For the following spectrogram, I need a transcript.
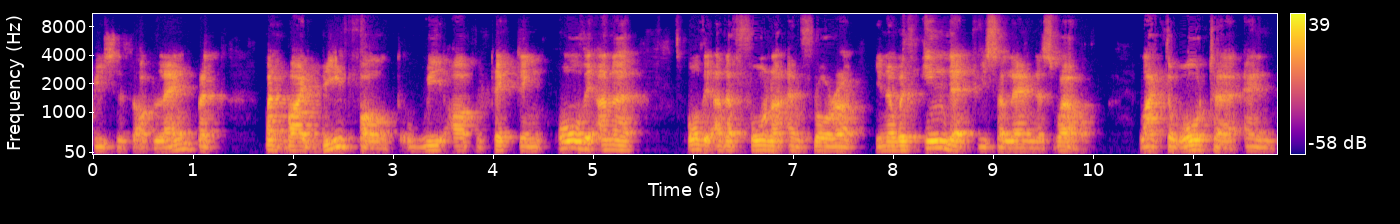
pieces of land, but but by default, we are protecting all the other all the other fauna and flora, you know, within that piece of land as well like the water and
